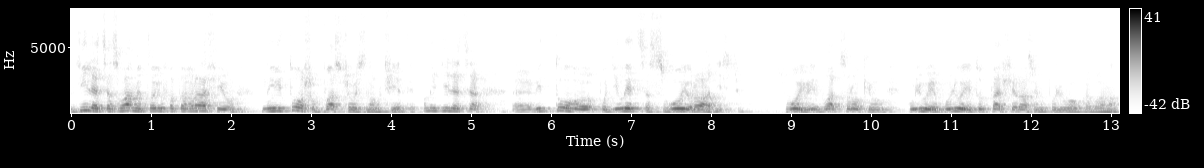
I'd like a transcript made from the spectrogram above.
діляться з вами тою фотографією не від того, щоб вас чогось навчити. Вони діляться е, від того поділитися своєю радістю. Свою. Він 20 років полює, полює, і тут перший раз він полював кабана.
